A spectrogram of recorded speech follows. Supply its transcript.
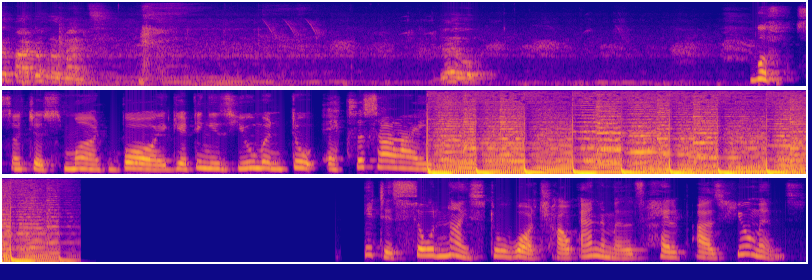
a part of romance. Jai Ho. Woof, such a smart boy getting his human to exercise. It is so nice to watch how animals help us humans.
